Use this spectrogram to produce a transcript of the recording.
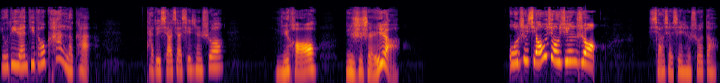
邮递员低头看了看，他对小小先生说：“你好，你是谁呀？”“我是小小先生。”小小先生说道。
